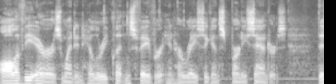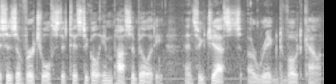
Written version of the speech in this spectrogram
All of the errors went in Hillary Clinton's favor in her race against Bernie Sanders. This is a virtual statistical impossibility and suggests a rigged vote count.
